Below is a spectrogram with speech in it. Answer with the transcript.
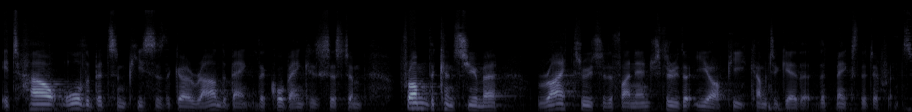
It's how all the bits and pieces that go around the bank, the core banking system, from the consumer right through to the financial, through the ERP come together that makes the difference.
